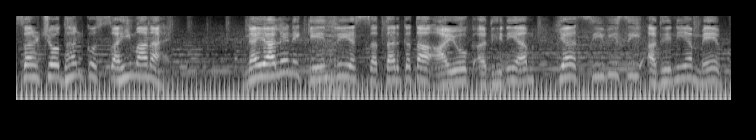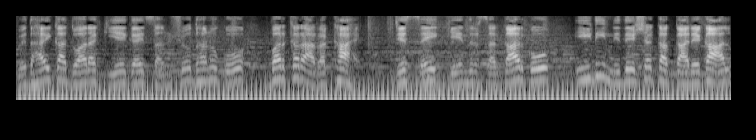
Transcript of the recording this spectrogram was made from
संशोधन को सही माना है न्यायालय ने केंद्रीय सतर्कता आयोग अधिनियम या सीवीसी अधिनियम में विधायिका द्वारा किए गए संशोधनों को बरकरार रखा है, जिससे केंद्र सरकार को ईडी निदेशक का कार्यकाल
